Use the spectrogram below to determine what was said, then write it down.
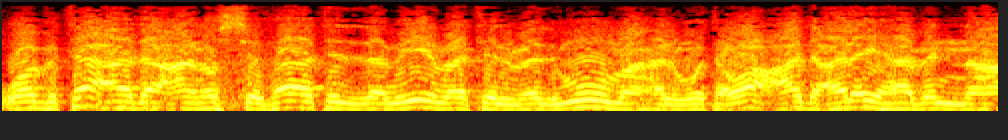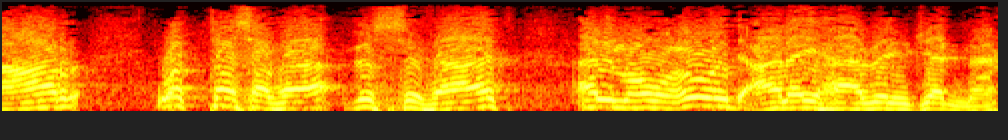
وابتعد عن الصفات الذميمة المذمومة المتوعد عليها بالنار واتصف بالصفات الموعود عليها بالجنة.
